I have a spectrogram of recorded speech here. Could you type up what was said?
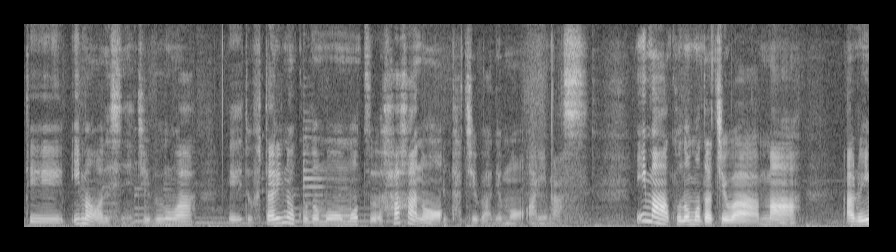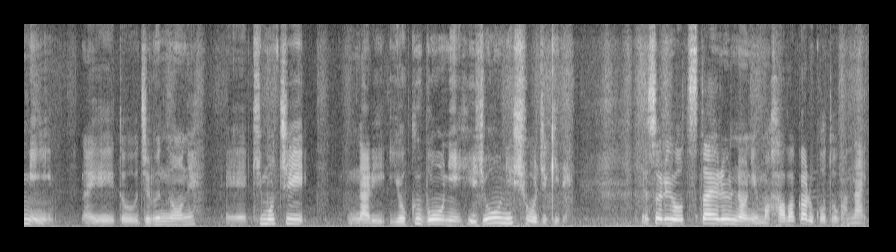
で今はですね自分は、えーと、2人の子供を持つ母の立場でもあります。今子供たちはまあある意味、えーと、自分のね、えー、気持ちなり欲望に非常に正直ででそれを伝えるのにもはばかることがない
